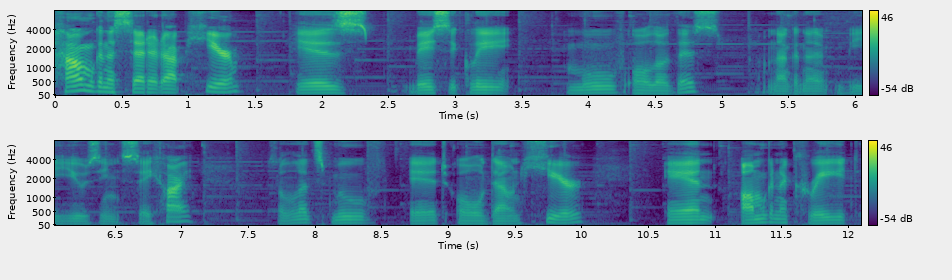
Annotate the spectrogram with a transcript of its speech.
how I'm gonna set it up here is basically move all of this. I'm not gonna be using say hi. So let's move it all down here and I'm gonna create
